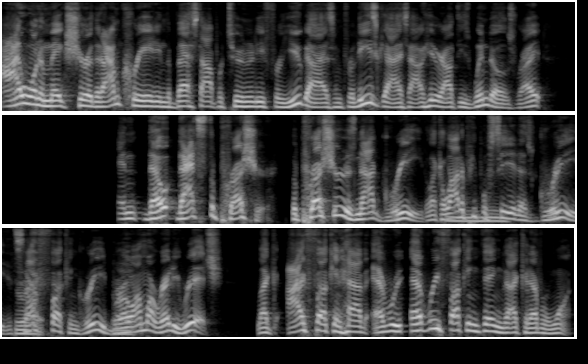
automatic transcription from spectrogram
I want to make sure that I'm creating the best opportunity for you guys and for these guys out here, out these windows, right? And tho- that's the pressure. The pressure is not greed. Like a lot of people Mhm. see it as greed. It's not fucking greed, bro. Right. I'm already rich. Like I fucking have every every fucking thing that I could ever want.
